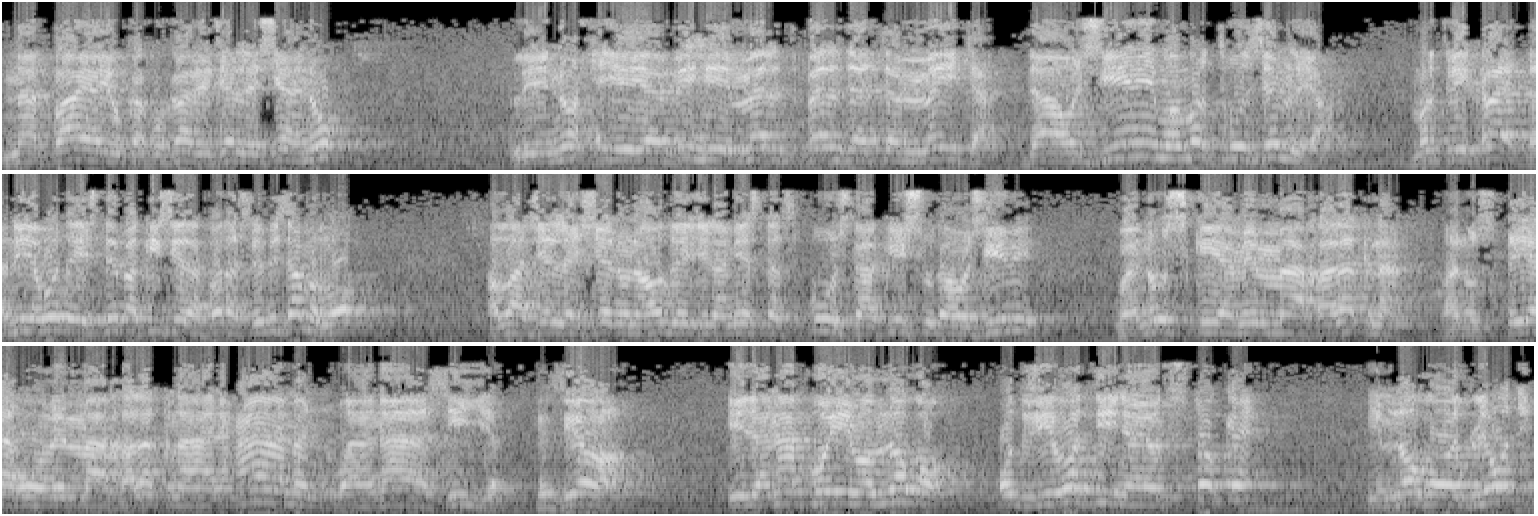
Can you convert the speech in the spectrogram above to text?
napajaju, kako kaže Đele Ženu, li nuhije bihi merd berdatan mejta, da oživimo mrtvu zemlju, mrtvi kraj, da nije vode iz neba kiše da pada, sve bi zamrlo, Allah dželle šenu na određena mjesta spušta kišu da oživi ونسقي مما خلقنا ونسقيه مما خلقنا أنعاما وناسيا كثيرا إذا napojimo mnogo od životinja i od stoke i mnogo od ljudi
